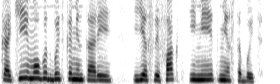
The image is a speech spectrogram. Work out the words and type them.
Какие могут быть комментарии, если факт имеет место быть?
